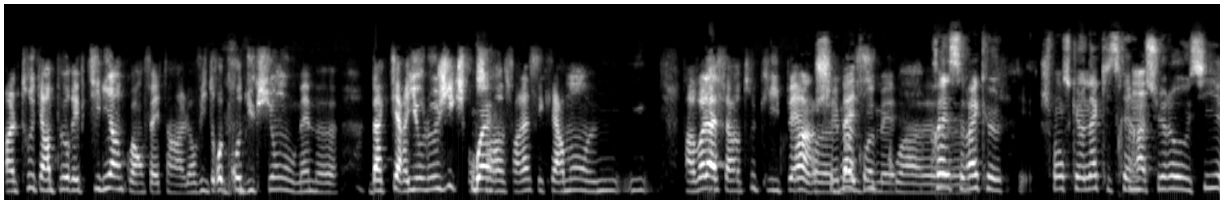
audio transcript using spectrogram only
enfin, le truc un peu reptilien quoi en fait, hein, l'envie de reproduction ou même bactériologique, je pense. Hein. Enfin là c'est clairement, enfin voilà, c'est un truc hyper basique. Quoi, Après c'est vrai que je pense qu'il y en a qui seraient mm. rassurés aussi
